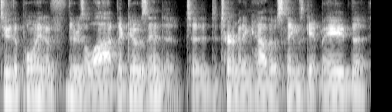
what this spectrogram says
to the point of there's a lot that goes into to determining how those things get made. The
